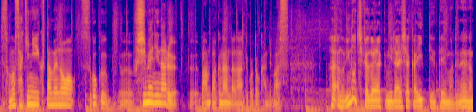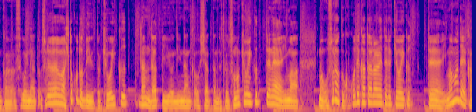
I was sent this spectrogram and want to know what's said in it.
その先に行くためのすごくう節目になるう万博なんだなってことを感じます。はい、あの命輝く未来社会っていうテーマでねなんかすごいなとそれはまあ一言で言うと教育なんだっていうようになんかおっしゃったんですけどその教育ってね今、まあ、おそらくここで語られてる教育って今まで考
